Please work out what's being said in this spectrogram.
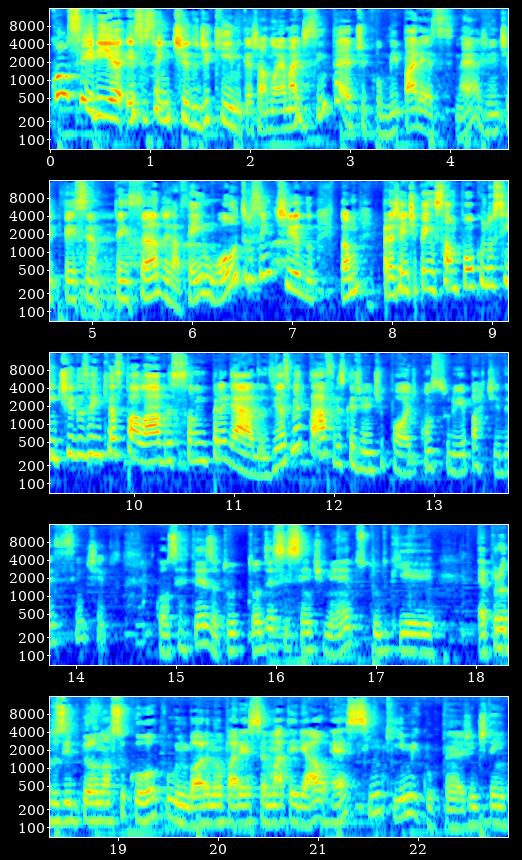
qual seria esse sentido de química? Já não é mais de sintético, me parece, né? A gente pensa, pensando já tem um outro sentido. Então, para a gente pensar um pouco nos sentidos em que as palavras são empregadas e as metáforas que a gente pode construir a partir desses sentidos. Com certeza, tudo, todos esses sentimentos, tudo que é produzido pelo nosso corpo, embora não pareça material, é sim químico. Né? A gente tem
